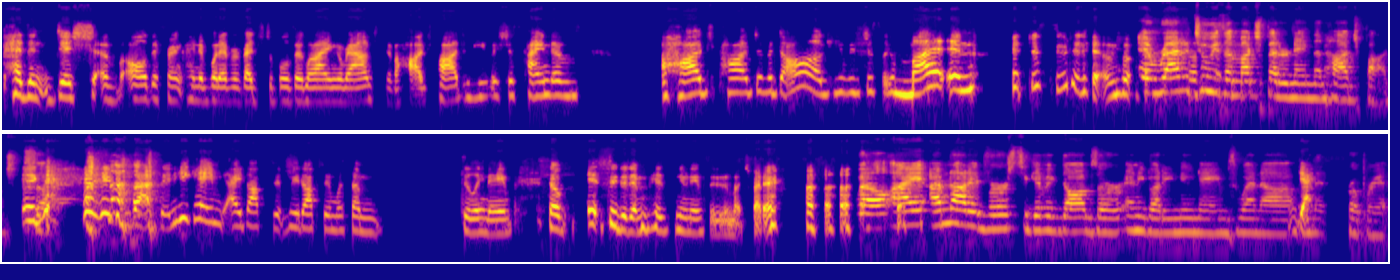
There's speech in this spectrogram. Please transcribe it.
peasant dish of all different kind of whatever vegetables are lying around kind of a hodgepodge and he was just kind of a hodgepodge of a dog. He was just like a mutt and it just suited him. And Ratatouille is a much better name than Hodgepodge. So. exactly. And he came, I adopted, we adopted him with some silly name. So it suited him. His new name suited him much better. well, I, I'm not adverse to giving dogs or anybody new names when, uh, yes. when it's appropriate.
